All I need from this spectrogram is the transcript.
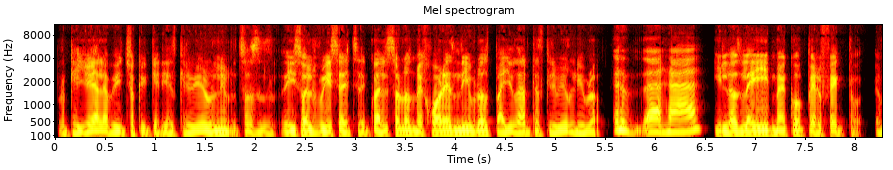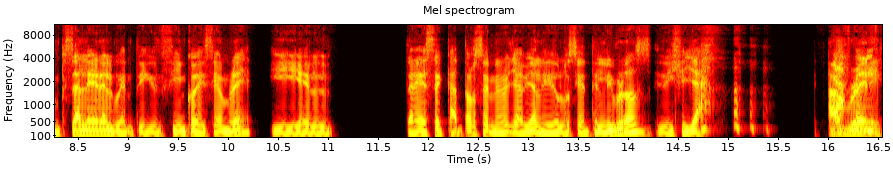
porque yo ya le había dicho que quería escribir un libro. Entonces hizo el research de cuáles son los mejores libros para ayudarte a escribir un libro. Ajá. Y los leí, me acuerdo perfecto. Empecé a leer el 25 de diciembre y el 13, 14 de enero ya había leído los siete libros y dije ya. I'm Ya, ready.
